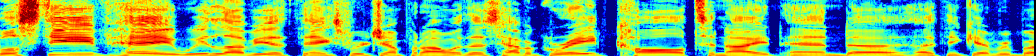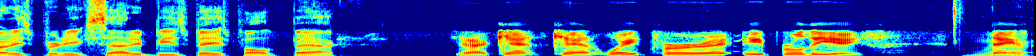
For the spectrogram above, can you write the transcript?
Well, Steve, hey, we love you. Thanks for jumping on with us. Have a great call tonight, and uh, I think everybody's pretty excited. Bees baseball back. yeah, can't can't wait for uh, April the 8th. Thanks. right.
